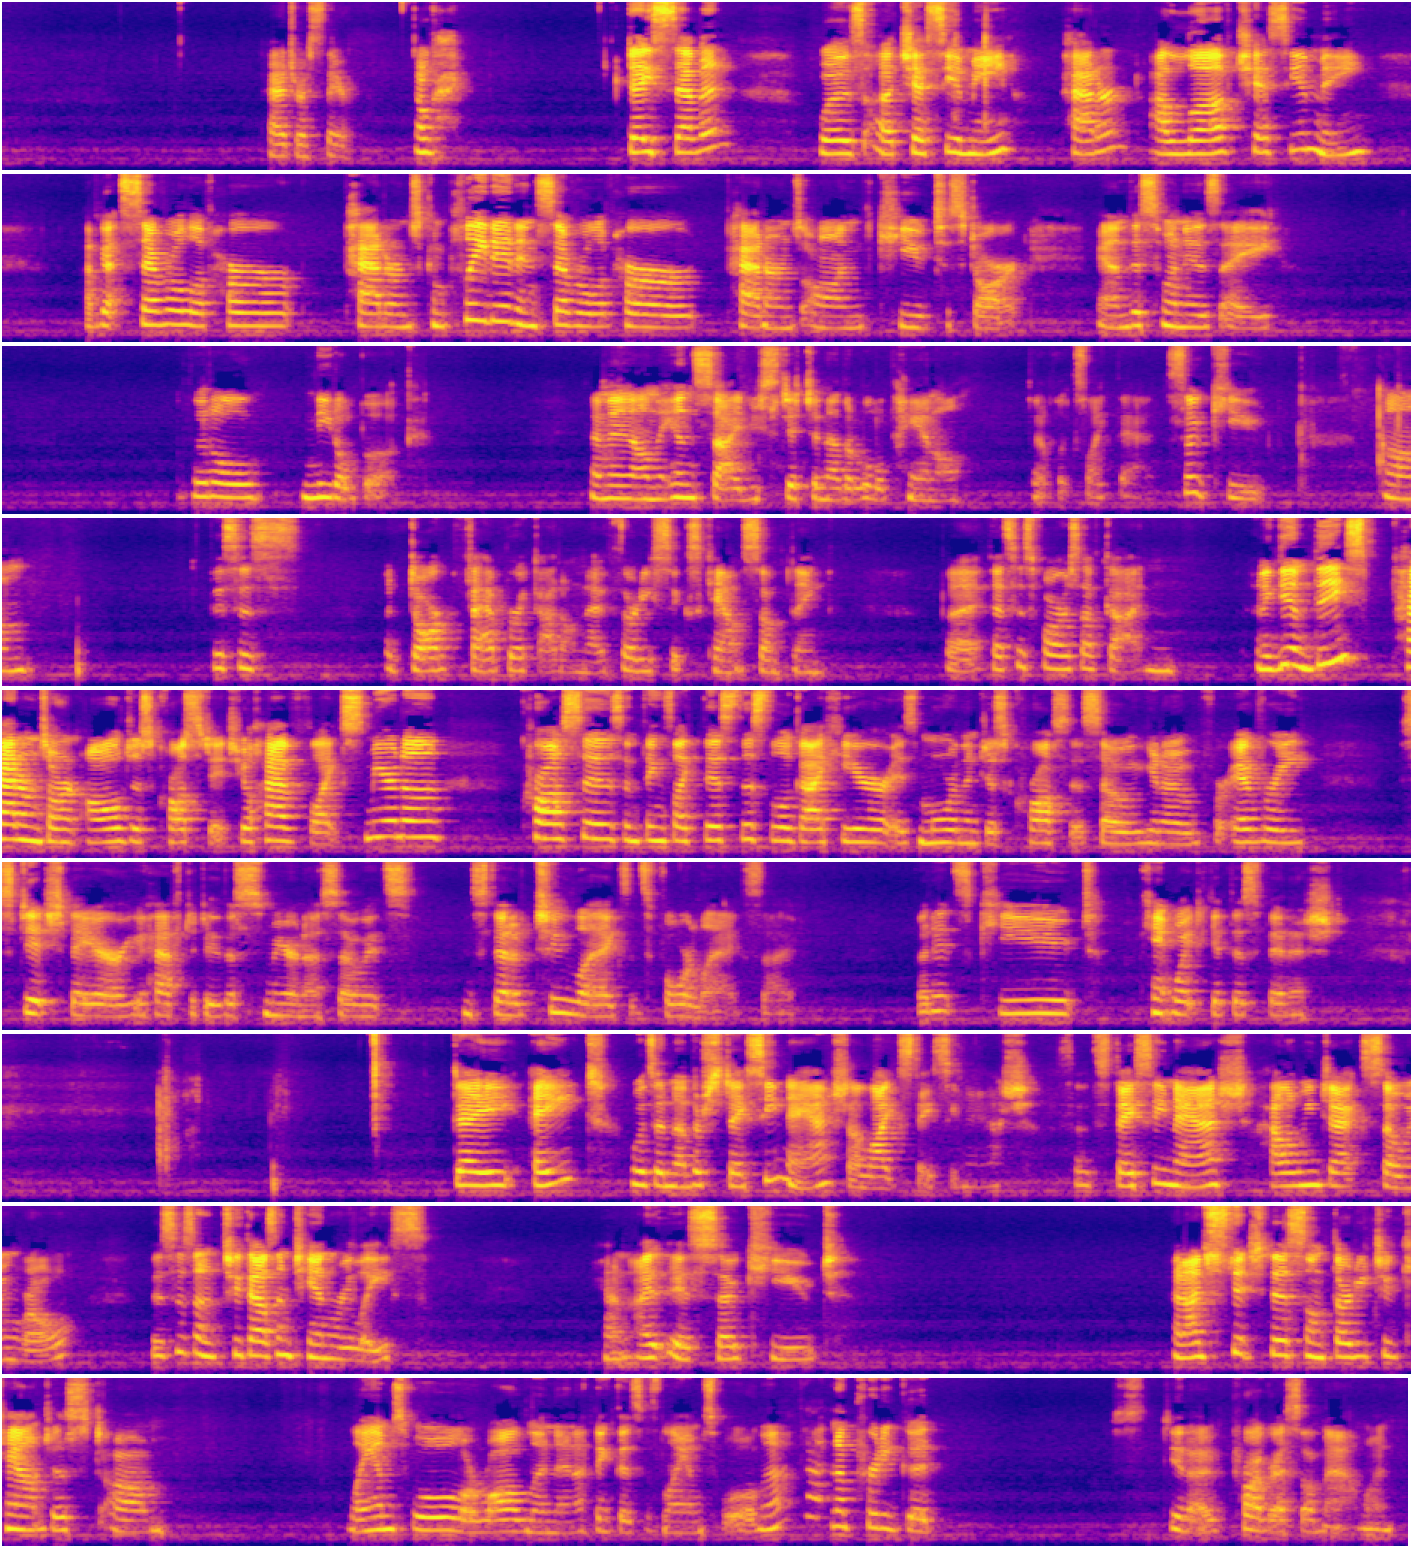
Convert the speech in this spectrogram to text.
address there. Okay. Day seven was a Chessie and Me pattern. I love Chessie and Me. I've got several of her patterns completed and several of her patterns on queue to start. And this one is a little needle book. And then on the inside, you stitch another little panel that looks like that. So cute. Um, this is a dark fabric, I don't know, 36 count something. But that's as far as I've gotten. And again, these patterns aren't all just cross stitch. You'll have like Smyrna crosses and things like this. This little guy here is more than just crosses. So, you know, for every stitch there, you have to do the Smyrna. So it's Instead of two legs, it's four legs. So, but it's cute. Can't wait to get this finished. Day eight was another Stacy Nash. I like Stacy Nash. So it's Stacy Nash Halloween Jack Sewing Roll. This is a 2010 release. And it is so cute. And I stitched this on 32 count, just um, lamb's wool or raw linen. I think this is lamb's wool. And I've gotten a pretty good, you know, progress on that one.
